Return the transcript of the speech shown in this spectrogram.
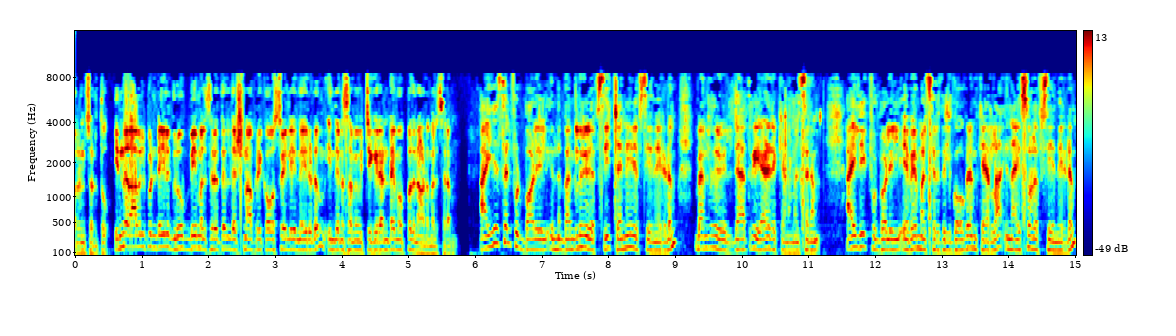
റൺസ് എടുത്തു. ഇന്ന് റാവൽപിണ്ടിയിൽ ഗ്രൂപ്പ് ബി മത്സരത്തിൽ ദക്ഷിണാഫ്രിക്ക ഓസ്ട്രേലിയയെ നേരിടും. ഇന്ത്യൻ സമയം ഉച്ചയ്ക്ക് രണ്ടേ മുപ്പതിനാണ്. മത്സരം ഐ എസ് എൽ ഫുട്ബോളിൽ ഇന്ന് Bengaluru F C Chennai F സിയെ നേരിടും. ബംഗളൂരുവിൽ രാത്രി ഏഴരയ്ക്കാണ് മത്സരം. ഐ ലീഗ് ഫുട്ബോളിൽ എവേ മത്സരത്തിൽ ഗോകുലം കേരള ഇന്ന് ഐസോൾ എഫ് സിയെ നേരിടും.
